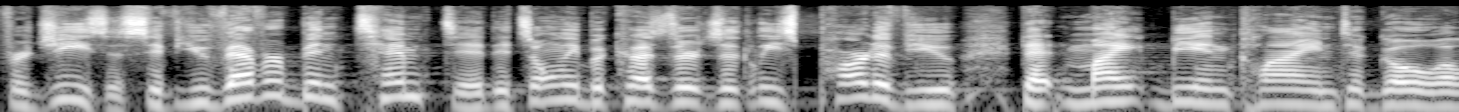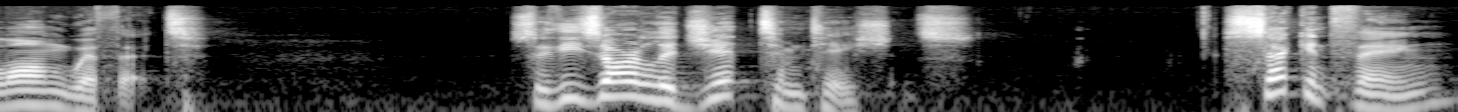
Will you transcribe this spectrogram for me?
for Jesus. If you've ever been tempted, it's only because there's at least part of you that might be inclined to go along with it. So these are legit temptations. Second thing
